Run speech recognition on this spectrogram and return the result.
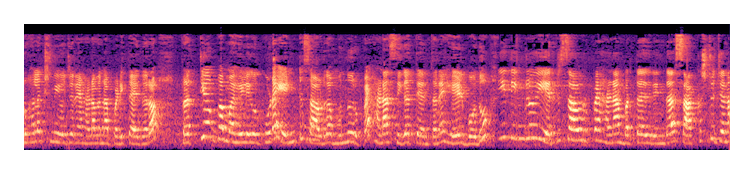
ಗೃಹಲಕ್ಷ್ಮಿ ಯೋಜನೆ ಹಣವನ್ನ ಪಡಿತಾ ಇದ್ದಾರೋ ಪ್ರತಿಯೊಬ್ಬ ಮಹಿಳೆಗೂ ಕೂಡ ಎಂಟು ಸಾವಿರದ ಮುನ್ನೂರು ರೂಪಾಯಿ ಹಣ ಸಿಗತ್ತೆ ಅಂತಾನೆ ಹೇಳ್ಬೋದು. ಈ ತಿಂಗಳು ಎರಡು ಸಾವಿರ ರೂಪಾಯಿ ಹಣ ಬರ್ತಾ ಇದರಿಂದ ಸಾಕಷ್ಟು ಜನ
